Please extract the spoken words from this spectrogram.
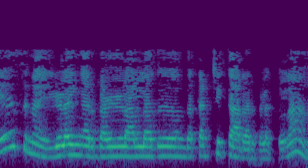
பேசின இளைஞர்கள் அல்லது அந்த கட்சிக்காரர்களுக்கெல்லாம்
